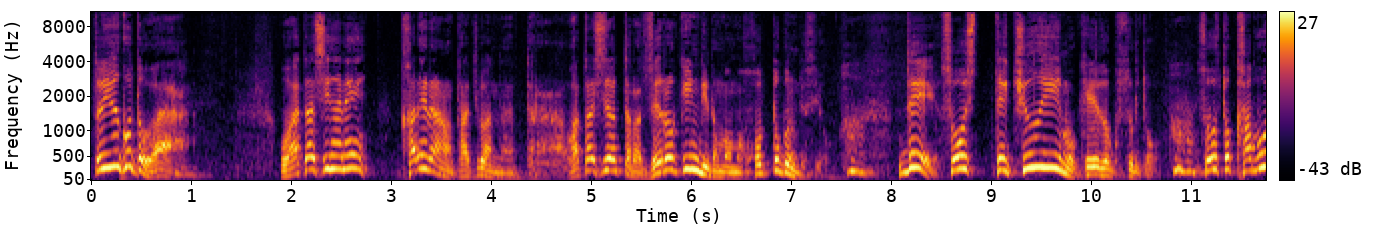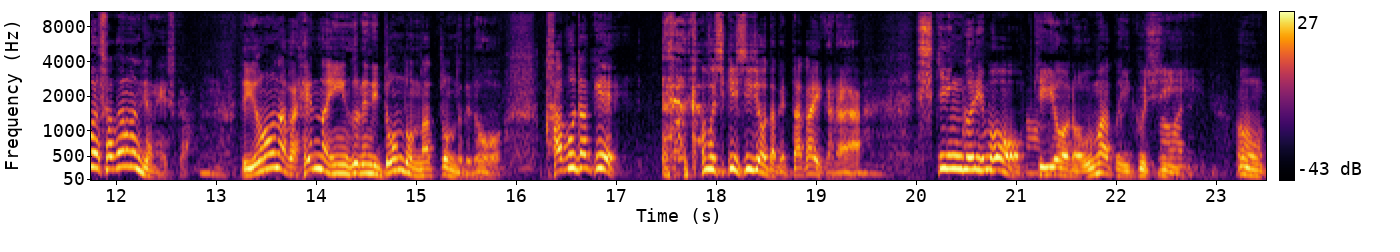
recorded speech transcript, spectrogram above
ということは、私がね、彼らの立場になったら、私だったらゼロ金利のままほっとくんですよ。はい、で、そうして QE も継続すると。はい、そうすると株は下がらんじゃないですか。で、世の中変なインフレにどんどんなっとるんだけど、株だけ 株式市場だけ高いから、資金繰りも企業のうまくいくし、うん、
